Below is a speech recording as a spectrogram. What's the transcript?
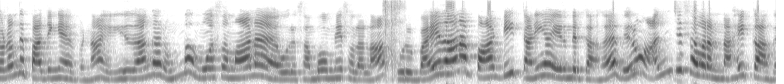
தொடர்ந்து பாத்தீங்க அப்படின்னா இதுதாங்க ரொம்ப மோசமான ஒரு சம்பவம்னே சொல்லலாம். ஒரு வயதான பாட்டி தனியா இருந்திருக்காங்க. வெறும் அஞ்சு சவரன் நகைக்காக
